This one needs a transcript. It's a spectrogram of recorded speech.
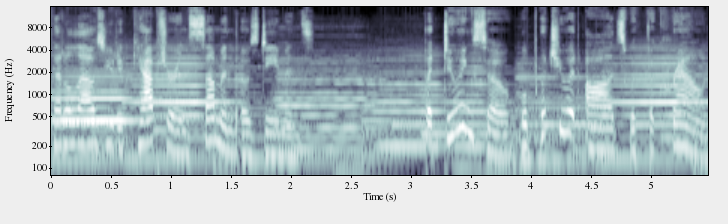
that allows you to capture and summon those demons. But doing so will put you at odds with the Crown,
